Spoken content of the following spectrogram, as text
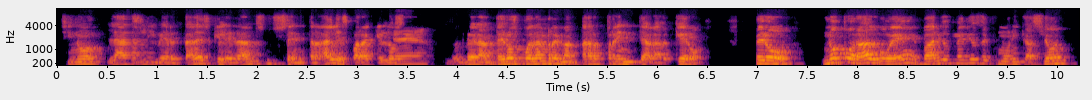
sino las libertades que le dan sus centrales para que los Eh, delanteros puedan rematar frente al arquero. Pero no por algo, ¿eh? Varios medios de comunicación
